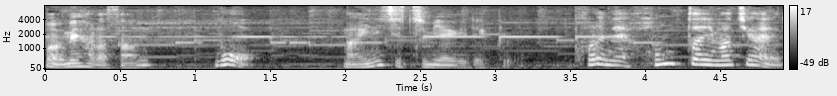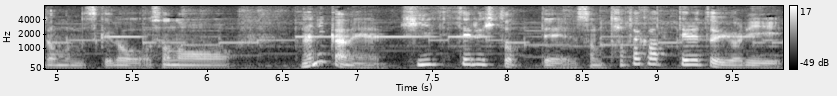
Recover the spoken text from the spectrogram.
まあ、梅原さんも毎日積み上げていく。これね本当に間違いないと思うんですけどその何かね引いてる人ってその戦ってるというより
